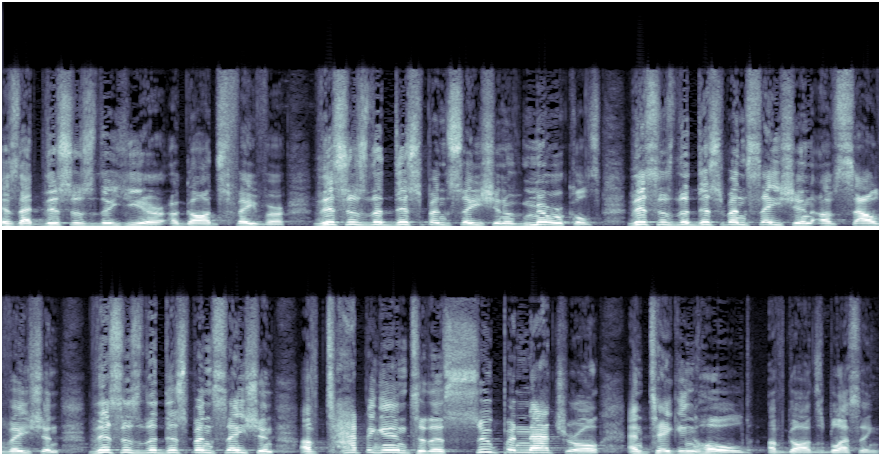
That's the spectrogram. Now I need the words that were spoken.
is that this is the year of God's favor. This is the dispensation of miracles. This is the dispensation of salvation. This is the dispensation of tapping into the supernatural and taking hold of God's blessing.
